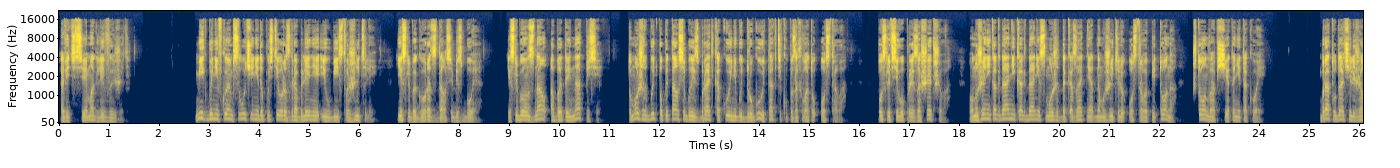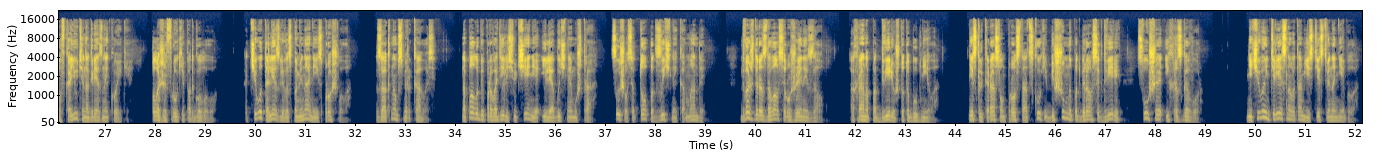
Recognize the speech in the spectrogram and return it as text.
А ведь все могли выжить. Миг бы ни в коем случае не допустил разграбления и убийства жителей, если бы город сдался без боя. Если бы он знал об этой надписи, то, может быть, попытался бы избрать какую-нибудь другую тактику по захвату острова. После всего произошедшего, он уже никогда-никогда не сможет доказать ни одному жителю острова Питона, что он вообще-то не такой. Брат удачи лежал в каюте на грязной койке, положив руки под голову. От чего то лезли воспоминания из прошлого. За окном смеркалось. На палубе проводились учения или обычная муштра. Слышался топот, зычные команды. Дважды раздавался ружейный залп. Охрана под дверью что-то бубнила. Несколько раз он просто от скуки бесшумно подбирался к двери, слушая их разговор. Ничего интересного там, естественно, не было.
